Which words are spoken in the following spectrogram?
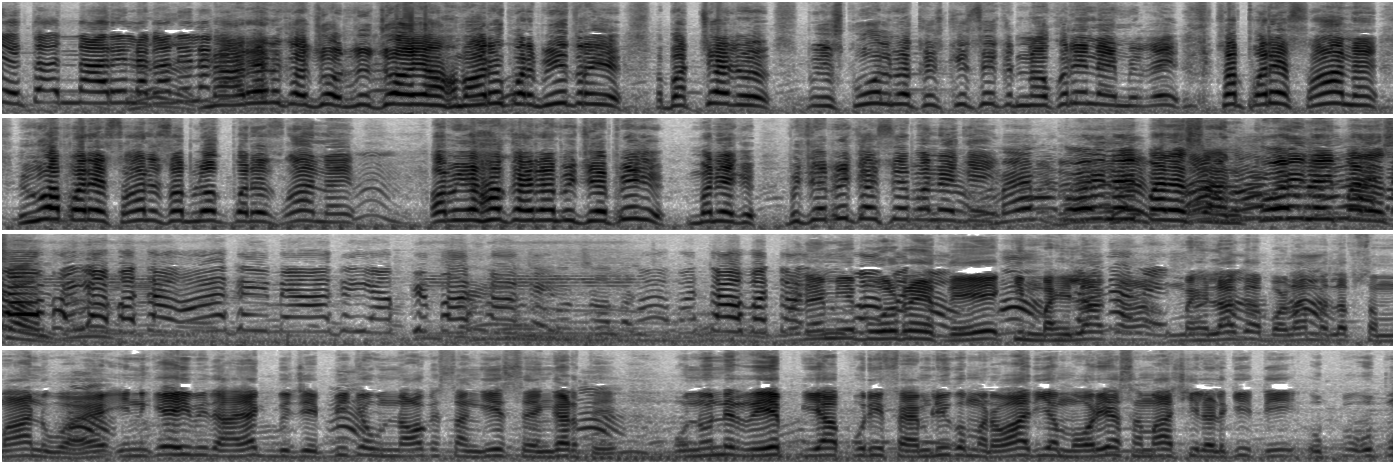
नेता नारे लगाने लगे। का जो जो यहाँ हमारे ऊपर बीत रही है बच्चे स्कूल में किस किसी की नौकरी नहीं मिल रही सब परेशान है युवा परेशान है सब लोग परेशान है। अब यहाँ कह रहे हैं बीजेपी बनेगी बीजेपी कैसे बनेगी? मैम कोई नहीं परेशान कोई नहीं परेशान। भैया बताओ आ गई मैं आ गई आपके पास आ गई। बताओ बताओ मैडम ये बोल रहे थे कि हाँ, महिला का महिला का बड़ा हाँ, मतलब सम्मान हुआ है। इनके ही विधायक बीजेपी के उन्नाव के संगीत सेंगर थे। उन्होंने रेप किया पूरी फैमिली को मरवा दिया। मौर्य समाज की लड़की थी। उप उप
